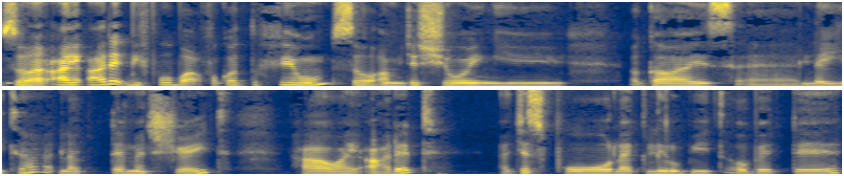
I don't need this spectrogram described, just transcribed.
so I, added before but I forgot to film. So I'm just showing you guys uh, later like demonstrate how I added I just pour like a little bit of it there.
